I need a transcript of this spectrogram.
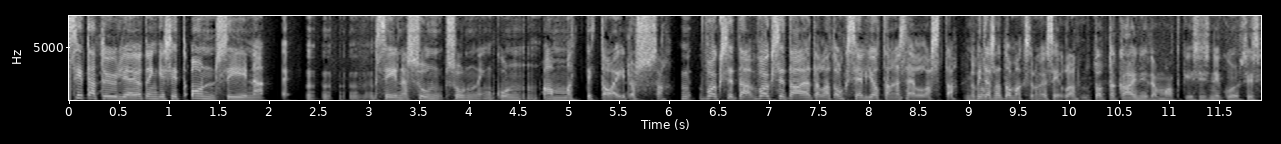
sitä tyyliä jotenkin sit on siinä, siinä sun, sun niin kuin ammattitaidossa? Voiko sitä, voiko sitä ajatella, että onko siellä jotain sellaista, no mitä to, sä oot omaksunut jo silloin? No totta kai niitä matkii. Siis, niinku, siis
